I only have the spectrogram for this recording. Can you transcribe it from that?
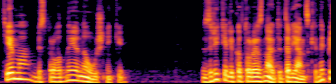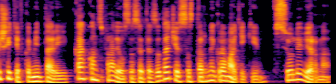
тема «Беспроводные наушники». Зрители, которые знают итальянский, напишите в комментарии, как он справился с этой задачей со стороны грамматики. Все ли верно?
